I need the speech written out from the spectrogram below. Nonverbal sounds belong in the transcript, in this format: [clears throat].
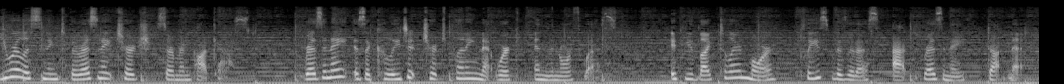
You are listening to the Resonate Church Sermon Podcast. Resonate is a collegiate church planting network in the Northwest. If you'd like to learn more, please visit us at resonate.net.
